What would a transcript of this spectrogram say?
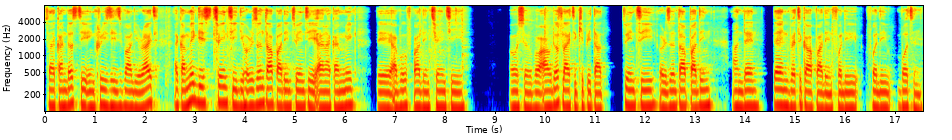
So I can just still increase this value, right? I can make this 20, the horizontal padding 20, and I can make the above padding 20 also. But I would just like to keep it at 20 horizontal padding and then then vertical padding for the for the button.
